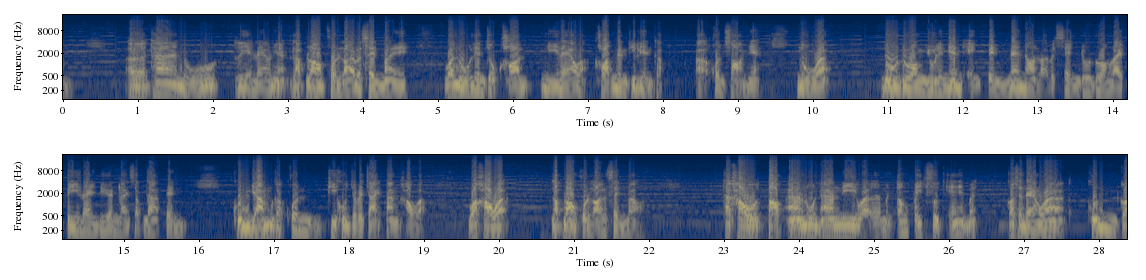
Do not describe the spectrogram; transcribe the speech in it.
นเออถ้าหนูเรียนแล้วเนี่ย รับรองผลร้อยเปอร์เซ็นไหมว่าหนูเรียนจบคอร์สนี้แล้วอะคอร์สหนึ่งที่เรียนกับคนสอนเนี่ย หนูอะ ดูดวงยูเรเนียนเองเป็นแน่นอนร้อยเปอร์เซ็นดูดวงรายปีรายเดือนรายสัปดาห์เป็น คุณย้ำกับคนที่คุณจะไปจ่ายตังค์เขาอะว่าเขาอะรับรองผลร้อยเปอร์เซ็นต์เปล่าถ้าเขาตอบอ้างนู่นอ้างนี่ว่า เออมันต้องไปฝึกเอ๊ะมันก็แสดงว่าคุณก็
